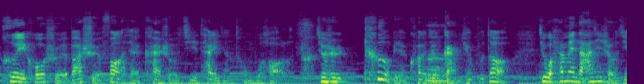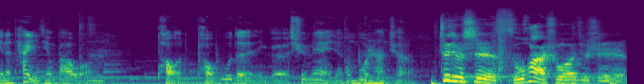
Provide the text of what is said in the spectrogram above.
喝一口水，把水放下，看手机，它已经同步好了，就是特别快，就嗯。感觉不到。就我还没拿起手机呢，它已经把我嗯跑跑步的那个训练已经同步上去了。这就是俗话说，就是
